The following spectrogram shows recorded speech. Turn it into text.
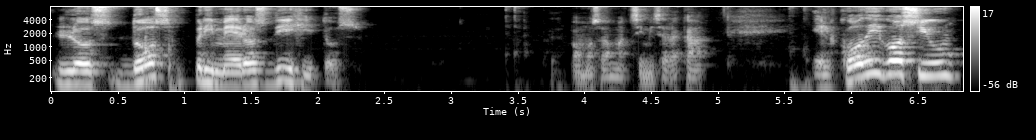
los dos primeros dígitos. Vamos a maximizar acá. El código SIU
